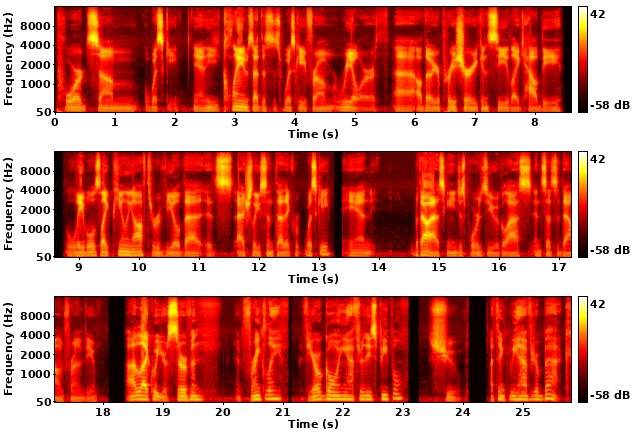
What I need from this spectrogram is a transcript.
poured some whiskey. And he claims that this is whiskey from real Earth. Uh, although you're pretty sure you can see like how the labels like peeling off to reveal that it's actually synthetic whiskey. And without asking, he just pours you a glass and sets it down in front of you. I like what you're serving, and frankly, if you're going after these people, Shoot. I think we have your back.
